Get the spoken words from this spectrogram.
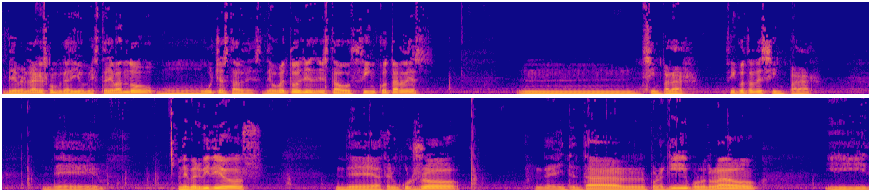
de verdad que es complicadillo. Me está llevando muchas tardes. De momento he estado cinco tardes mmm, sin parar. Cinco tardes sin parar. De, de ver vídeos, de hacer un curso, de intentar por aquí, por otro lado, y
